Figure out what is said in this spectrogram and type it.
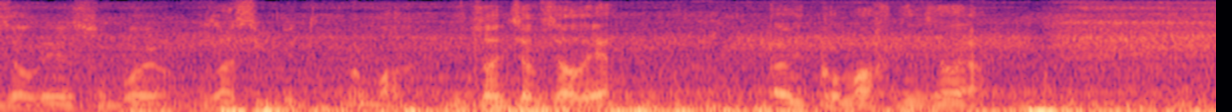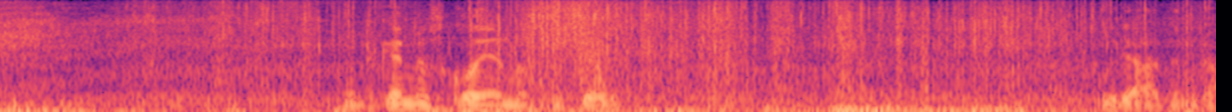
взяли з собою засіб від комах. Від сонця взяли, а від комах не взяли. Ось таке м'яско я насушив. Курятинка.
